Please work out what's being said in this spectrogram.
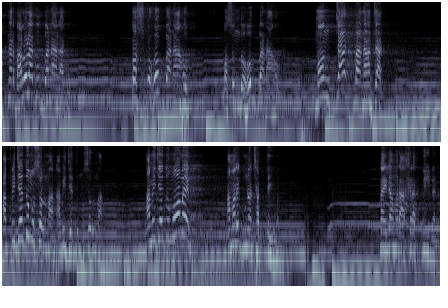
আপনার ভালো লাগুক বা না লাগুক, কষ্ট হোক বা না হোক, পছন্দ হোক বা না হোক, মন চাক বা না চাক আপনি যেহেতু মুসলমান, আমি যেহেতু মুসলমান, আমি যেহেতু মোমেন, আমারে গুণা ছাড়তেই হবে। নাইলে আমার আখেরাত মিলবে না।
